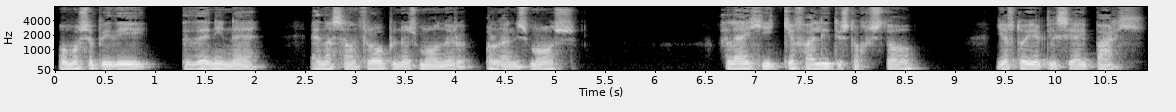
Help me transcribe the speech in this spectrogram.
Όμως επειδή δεν είναι ένας ανθρώπινος μόνος οργανισμός, αλλά έχει κεφαλή της στο Χριστό, γι' αυτό η Εκκλησία υπάρχει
